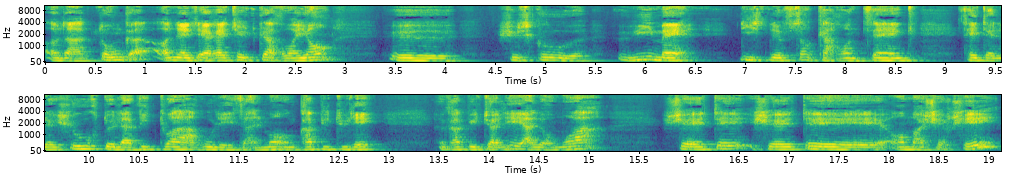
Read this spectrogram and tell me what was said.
On a donc, on était resté jusqu'à Royan euh, jusqu'au 8 mai 1945. C'était le jour de la victoire où les Allemands ont capitulé. capitulé. Alors moi, j'ai été, été, on m'a cherché,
